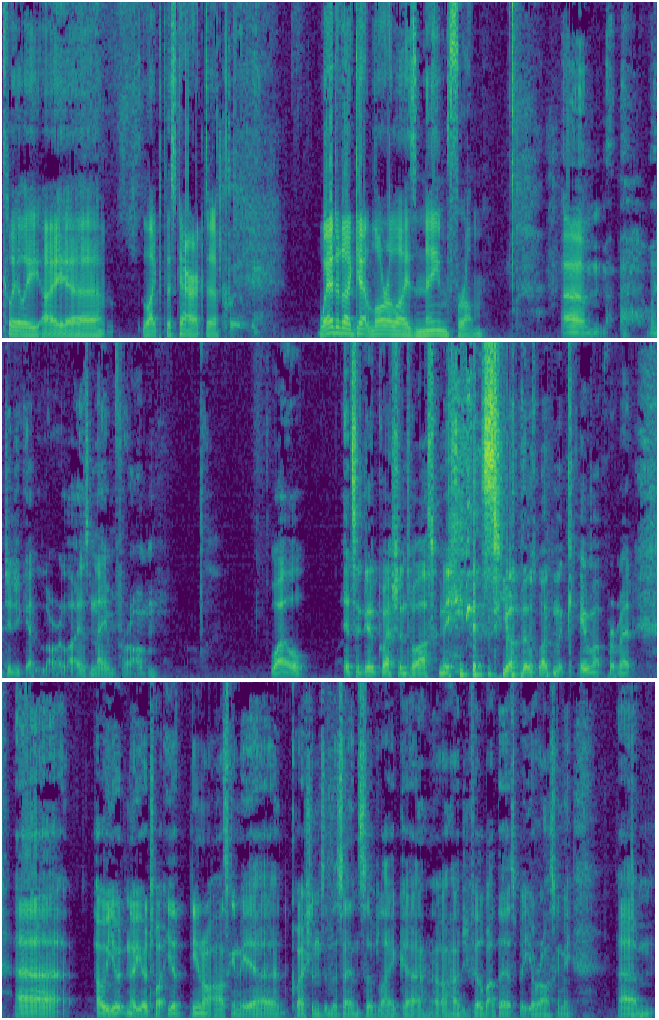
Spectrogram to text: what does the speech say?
Clearly, I uh, liked this character. Clearly. Where did I get Lorelei's name from? Um, where did you get Lorelei's name from? Well, it's a good question to ask me, as you're the one that came up from it. Uh, oh, you're no, you're you're you're not asking me uh, questions in the sense of like, uh, oh, how do you feel about this? But you're asking me. Um,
